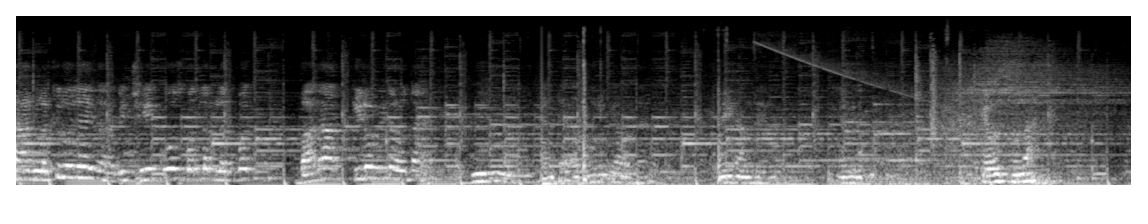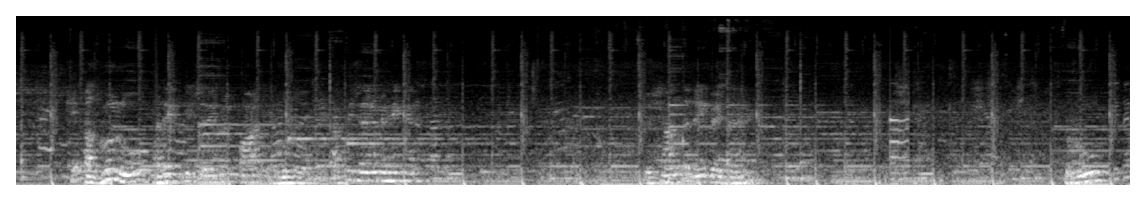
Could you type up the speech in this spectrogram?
आग लकीर हो जाएगा। अभी छह कोस मतलब लगभग बारह किलोमीटर होता है। हैं? क्या होता है? नहीं जानते केवल सुना कि अघुरु हर एक के शरीर में पाँच होते हैं। आपके शरीर में है क्या? जो शांत नहीं बैठा है। रूप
